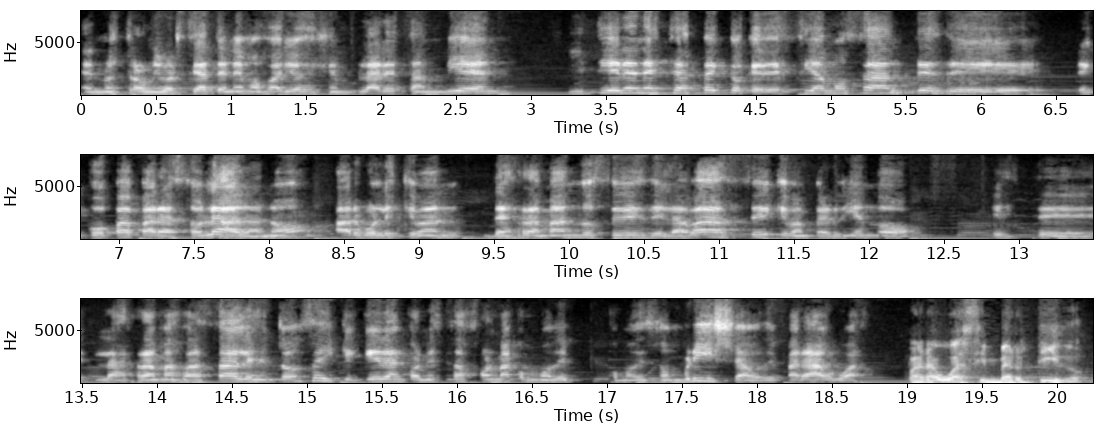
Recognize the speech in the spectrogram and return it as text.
En nuestra universidad tenemos varios ejemplares también y tienen este aspecto que decíamos antes de, de copa parasolada, ¿no? Árboles que van derramándose desde la base, que van perdiendo este, las ramas basales entonces y que quedan con esta forma como de, como de sombrilla o de paraguas. Paraguas invertido,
